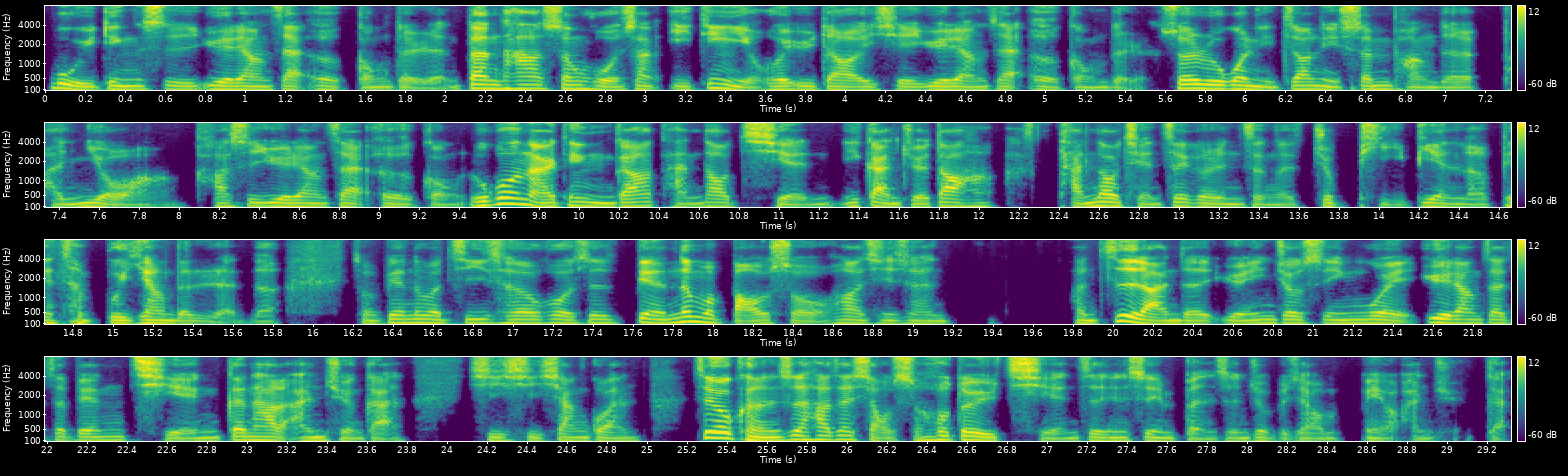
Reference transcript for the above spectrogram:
不一定是月亮在二宫的人，但他生活上一定也会遇到一些月亮在二宫的人。所以如果你知道你身旁的朋友啊，他是月亮在二宫，如果哪一天你跟他谈到钱，你感觉到他谈到钱，这个人整个就疲变了，变成不一样的人了，怎么变那么机车，或者是变得那么保守的话，其实很。很自然的原因，就是因为月亮在这边，钱跟他的安全感息息相关。这有可能是他在小时候对于钱这件事情本身就比较没有安全感。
